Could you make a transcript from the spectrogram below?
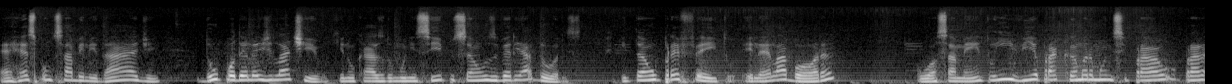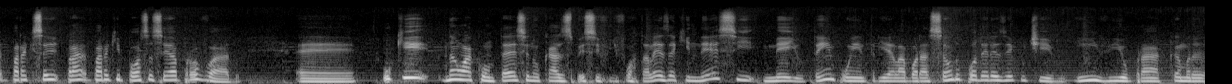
é responsabilidade do Poder Legislativo, que no caso do município são os vereadores. Então o prefeito ele elabora o orçamento e envia para a Câmara Municipal para, para, que, para que possa ser aprovado. É, o que não acontece no caso específico de Fortaleza é que nesse meio tempo entre elaboração do Poder Executivo e envio para a Câmara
